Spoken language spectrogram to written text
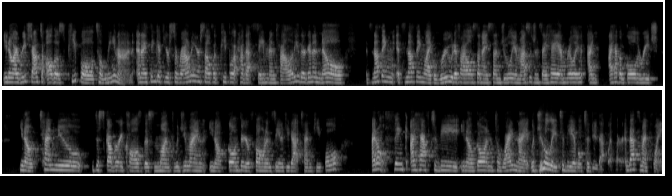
you know, I reached out to all those people to lean on. And I think if you're surrounding yourself with people that have that same mentality, they're going to know it's nothing it's nothing like rude if I all of a sudden I send Julie a message and say, hey, I'm really I I have a goal to reach, you know, 10 new discovery calls this month. Would you mind, you know, going through your phone and seeing if you got 10 people? I don't think I have to be, you know, going to wine night with Julie to be able to do that with her. And that's my point.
